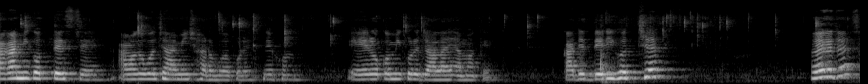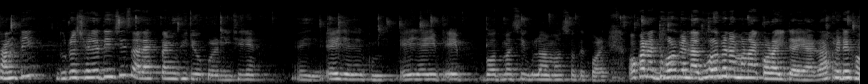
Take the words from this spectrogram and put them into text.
পাগামি করতে এসছে। আমাকে বলছে আমি ছাড়বো করে দেখুন এরকমই করে জ্বালায় আমাকে। কাজের দেরি হচ্ছে। হয়ে গেছে? শান্তি? দুটো ছেড়ে দিয়েছিস আর একটা আমি ভিডিও করে নিয়েছি রে এই যে এই যে দেখুন এই যে এই- এই বদমাসিগুলো আমার সাথে করে। ওখানে ধরবে না ধরবে না মনে হয় কড়াইটাই আর রাখে দেখো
